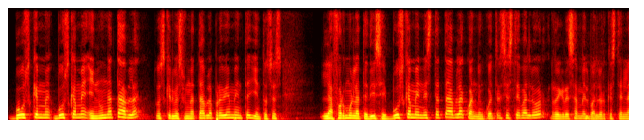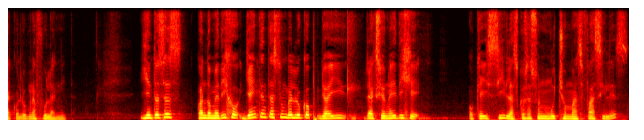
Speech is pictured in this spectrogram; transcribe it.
búsqueme, búscame en una tabla, tú escribes una tabla previamente y entonces la fórmula te dice, búscame en esta tabla, cuando encuentres este valor, regrésame el valor que está en la columna fulanita. Y entonces, cuando me dijo, ¿ya intentaste un VLOOKUP? Yo ahí reaccioné y dije, ok, sí, las cosas son mucho más fáciles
